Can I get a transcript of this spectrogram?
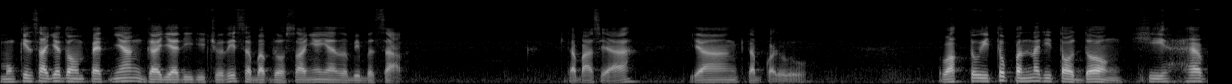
Mungkin saja dompetnya nggak jadi dicuri sebab dosanya yang lebih besar. Kita bahas ya. Yang kita buka dulu. Waktu itu pernah ditodong. He have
